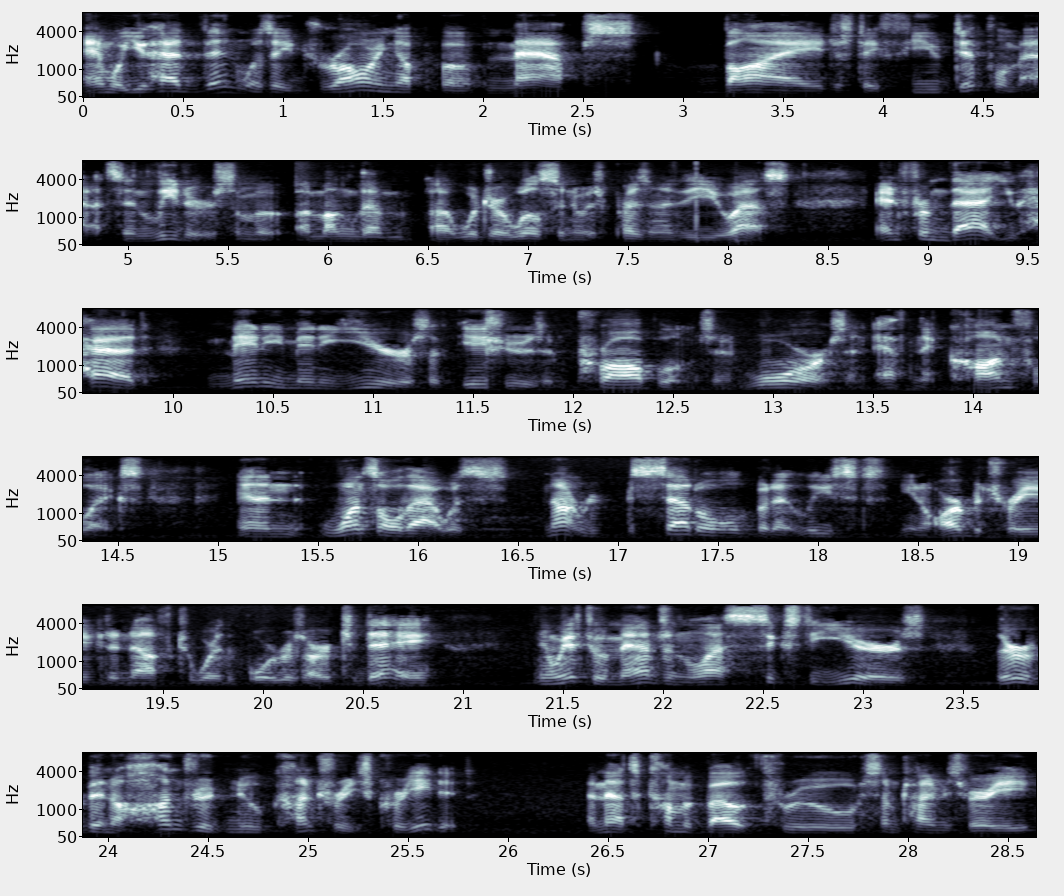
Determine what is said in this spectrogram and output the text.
And what you had then was a drawing up of maps by just a few diplomats and leaders, some, among them uh, Woodrow Wilson, who was president of the U.S. And from that, you had many, many years of issues and problems and wars and ethnic conflicts and once all that was not settled, but at least you know arbitrated enough to where the borders are today, you know, we have to imagine the last 60 years there have been a hundred new countries created, and that's come about through sometimes very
